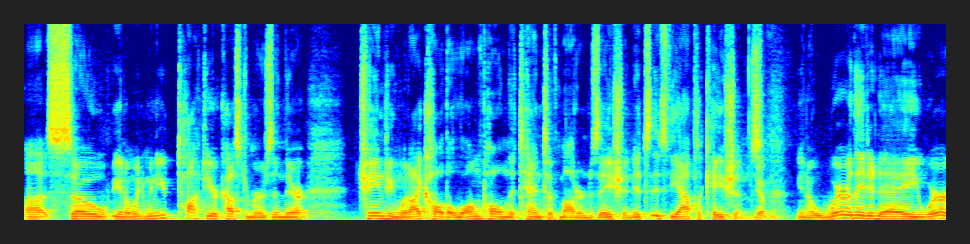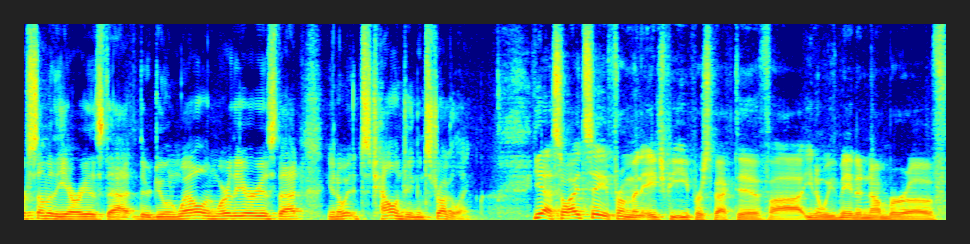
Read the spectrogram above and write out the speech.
Uh, so, you know, when, when you talk to your customers and they're, changing what I call the long pole in the tent of modernization. It's, it's the applications. Yep. You know, where are they today? Where are some of the areas that they're doing well and where are the areas that, you know, it's challenging and struggling? Yeah, so I'd say from an HPE perspective, uh, you know, we've made a number of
